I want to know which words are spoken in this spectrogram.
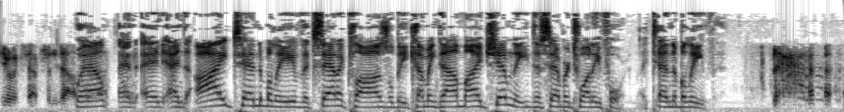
few exceptions out there. Well, and, and, and I tend to believe that Santa Claus will be coming down my chimney December 24th. I tend to believe that.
